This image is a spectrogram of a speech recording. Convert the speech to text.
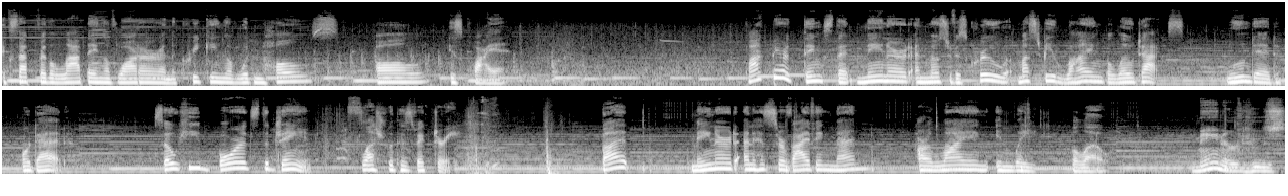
Except for the lapping of water and the creaking of wooden hulls, all is quiet. Blackbeard thinks that Maynard and most of his crew must be lying below decks, wounded or dead. So he boards the Jane, flush with his victory. But Maynard and his surviving men are lying in wait below. Maynard, who's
